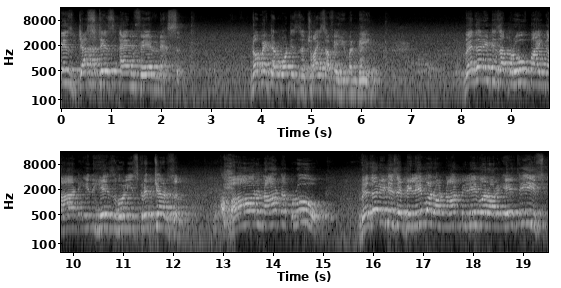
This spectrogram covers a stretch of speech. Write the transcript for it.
is justice and fairness. No matter what is the choice of a human being, whether it is approved by God in His holy scriptures or not approved, whether it is a believer or non-believer or atheist,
